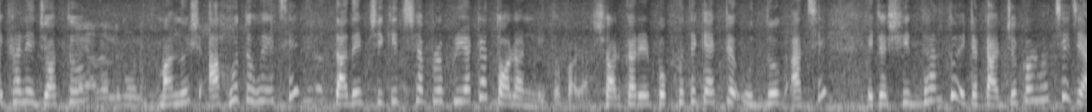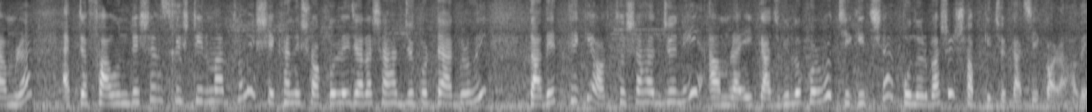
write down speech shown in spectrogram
এখানে যত মানুষ আহত হয়েছে, তাদের চিকিৎসা প্রক্রিয়াটা ত্বরান্বিত করা। সরকারের পক্ষ থেকে একটা উদ্যোগ আছে, এটা সিদ্ধান্ত, এটা কার্যকর হচ্ছে যে আমরা একটা ফাউন্ডেশন সৃষ্টির মাধ্যমে সেখানে সকলে যারা সাহায্য করতে আগ্রহী, তাদের থেকে অর্থ সাহায্য নিয়ে আমরা এই কাজগুলো করব, চিকিৎসা, পুনর্বাসন সব কিছুর কাছেই করা হবে।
